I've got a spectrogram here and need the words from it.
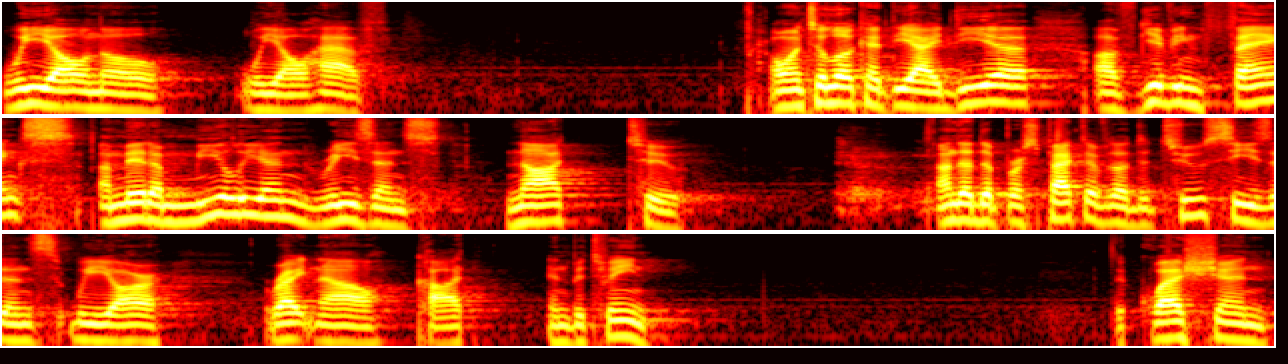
we all know we all have. I want to look at the idea of giving thanks amid a million reasons not to under the perspective of the two seasons we are right now caught in between. The question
